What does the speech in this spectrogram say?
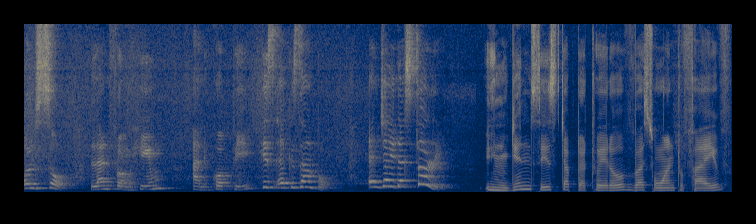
also learn from him and copy his example. Enjoy the story. In Genesis chapter 12, verse 1 to 5,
